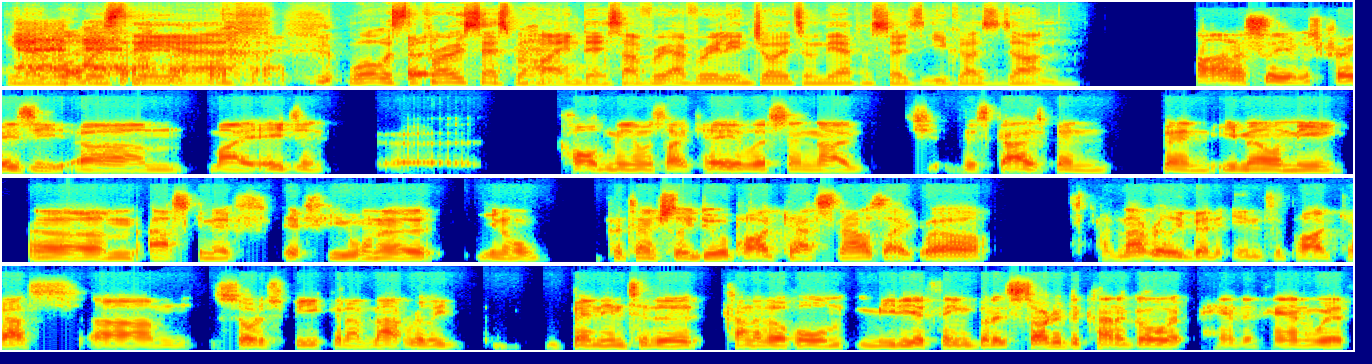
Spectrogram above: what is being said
you know, what was the uh, what was the process behind this? I've re- I've really enjoyed some of the episodes that you guys have done. Honestly, it was crazy. Um, my agent. Uh, called me and was like, "Hey, listen, I've this guy's been been emailing me um, asking if if you want to, you know, potentially do a podcast." And I was like, "Well, I've not really been into podcasts, um, so to speak, and I've not really been into the kind of the whole media thing. But it started to kind of go hand in hand with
